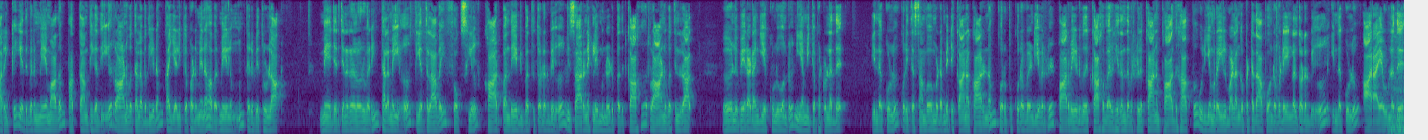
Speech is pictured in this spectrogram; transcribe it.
அறிக்கை எதிர்வரும் மே மாதம் பத்தாம் திகதி இராணுவ தளபதியிடம் கையளிக்கப்படும் என அவர் மேலும் தெரிவித்துள்ளார். மேஜர் ஜெனரல் ஒருவரின் தலைமையில் தியத்தலாவை ஃபோக்ஸ் ஹில் கார் பந்தய விபத்து தொடர்பில் விசாரணைகளை முன்னெடுப்பதற்காக இராணுவத்தினரால் ஏழு பேர் அடங்கிய குழு ஒன்று நியமிக்கப்பட்டுள்ளது. இந்த குழு குறித்த சம்பவம் இடம்பெற்றிக்கான காரணம் பொறுப்பு கூற வேண்டியவர்கள் பார்வையிடுவதற்காக வருகை தந்தவர்களுக்கான பாதுகாப்பு உரிய முறையில் வழங்கப்பட்டதா போன்ற விடயங்கள் தொடர்பில் இந்த குழு ஆராய உள்ளது.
